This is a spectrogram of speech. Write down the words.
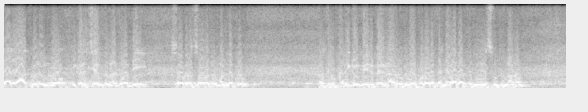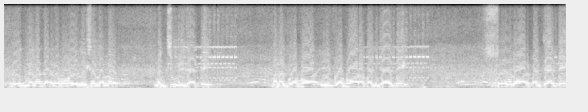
గారి ఆధ్వర్యంలో ఇక్కడ చేరుతున్నటువంటి సోదర సోదరులకు ప్రతి ఒక్కరికి పేరు పేరున హృదయపూర్వక ధన్యవాదాలు తెలియజేసుకుంటున్నాను. రేపు నెల జరగబోయే ఎలక్షన్లలో మంచి మెజార్టీ మన గోప ఈ గోపవర పంచాయతీ సోములవారి పంచాయతీ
